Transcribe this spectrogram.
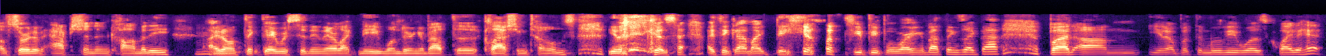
of sort of action and comedy. I don't think they were sitting there like me wondering about the clashing tones, you know, because I think I might be you know, the few people worrying about things like that. But, um, you know, but the movie was quite a hit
